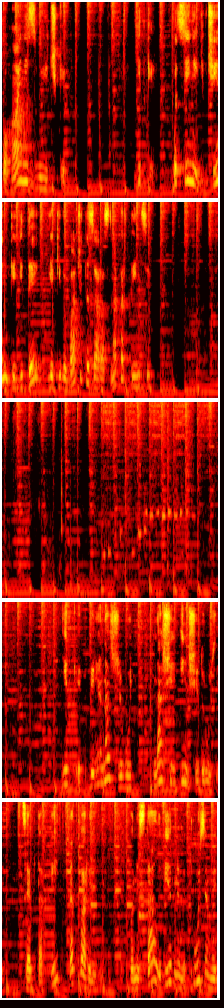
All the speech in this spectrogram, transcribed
погані звички? Дітки, оцініть вчинки дітей, які ви бачите зараз на картинці. Дітки, біля нас живуть наші інші друзі. Це птахи та тварини. Вони стали вірними друзями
